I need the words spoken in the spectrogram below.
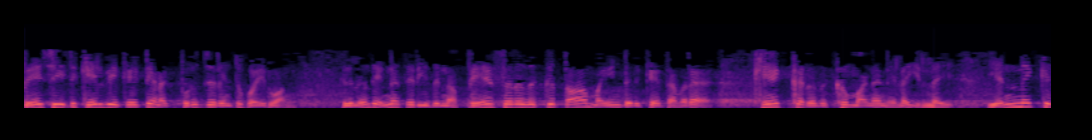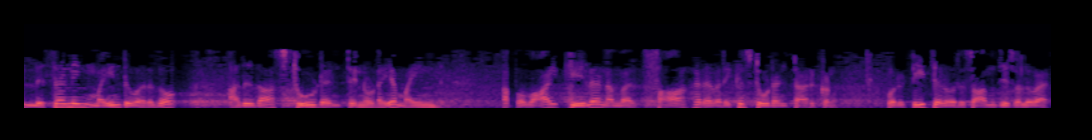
பேசிட்டு கேள்வியை கேட்டு எனக்கு புரிஞ்சிருன்ட்டு போயிடுவாங்க. இதுல இருந்து என்ன தெரியுதுன்னா பேசுறதுக்கு தான் மைண்ட் இருக்கே தவிர கேட்கறதுக்கு மனநிலை இல்லை. என்னைக்கு லிசனிங் மைண்ட் வருதோ அதுதான் ஸ்டூடெண்டினுடைய மைண்ட் அப்ப வாழ்க்கையில நம்ம சாகிற வரைக்கும் ஸ்டூடெண்டா இருக்கணும். ஒரு டீச்சர் ஒரு சாமிஜி சொல்லுவார்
